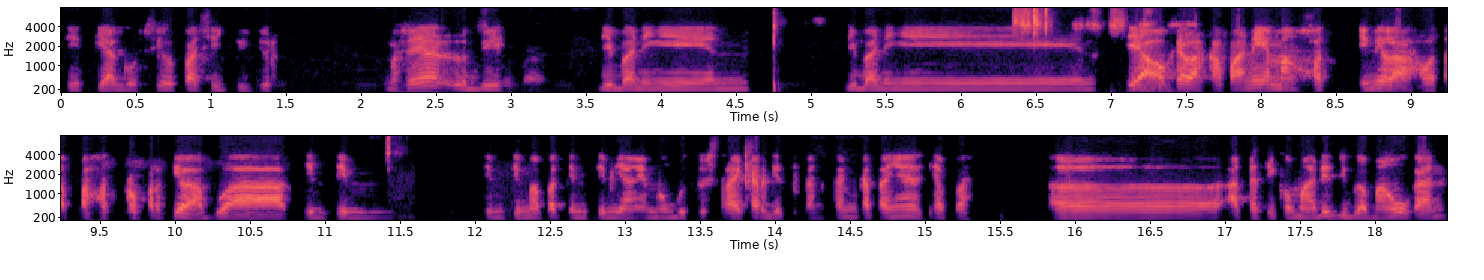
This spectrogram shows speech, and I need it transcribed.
si Thiago Silva sih jujur. Maksudnya lebih dibandingin dibandingin ya oke lah Cavani emang hot inilah hot apa hot property lah buat tim-tim tim-tim apa tim-tim yang emang butuh striker gitu kan. Kan katanya siapa eh Atletico Madrid juga mau kan?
